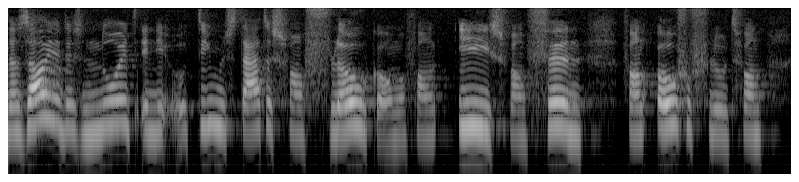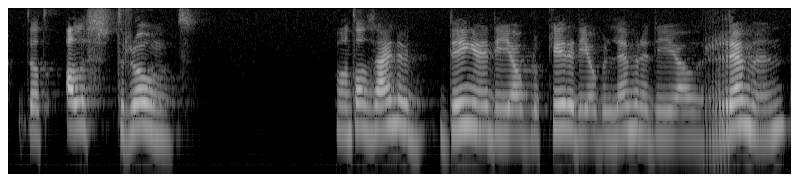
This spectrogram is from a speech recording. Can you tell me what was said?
dan zal je dus nooit in die ultieme status van flow komen, van ease, van fun, van overvloed, van dat alles stroomt. Want dan zijn er dingen die jou blokkeren, die jou belemmeren, die jou remmen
